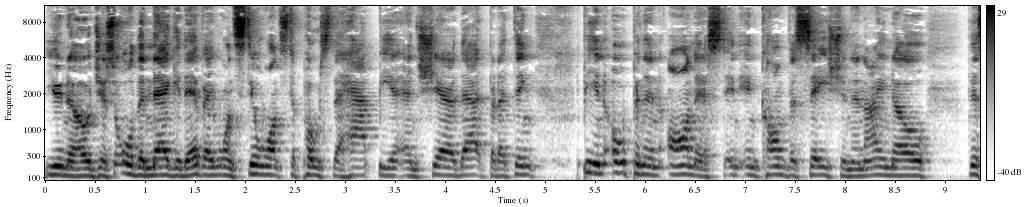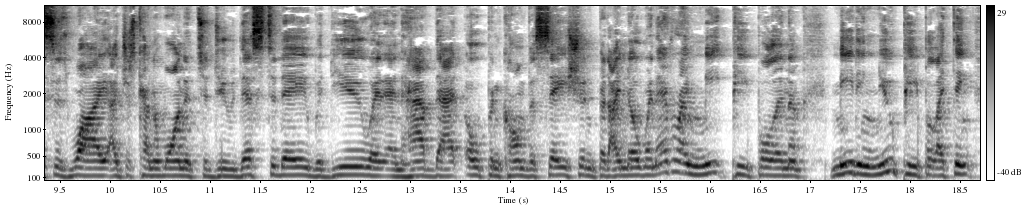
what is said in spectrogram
you know, just all the negative. Everyone still wants to post the happy and share that, but I think being open and honest in, in conversation and I know this is why I just kind of wanted to do this today with you and, and, have that open conversation. But I know whenever I meet people and I'm meeting new people, I think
